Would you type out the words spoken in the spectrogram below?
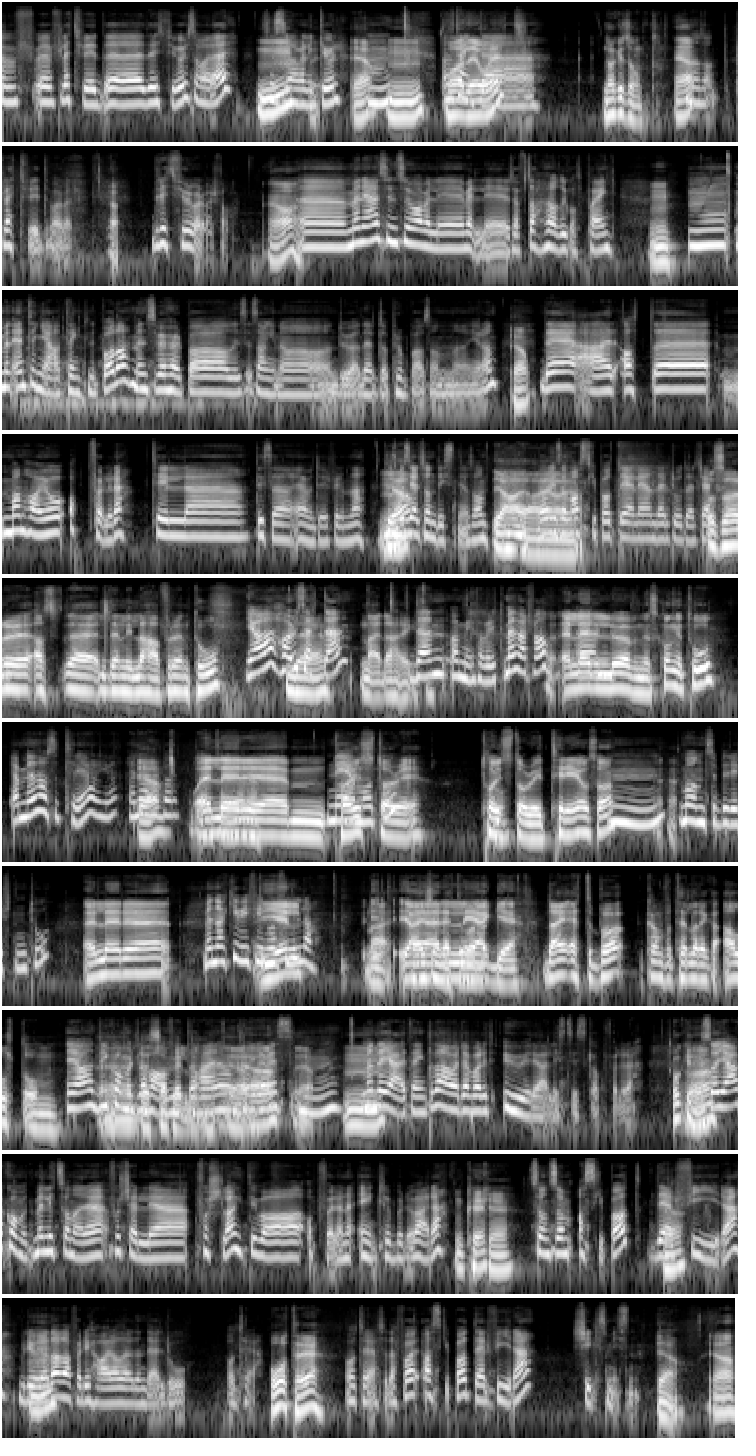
uh, Flettfrid uh, Drittfjord som var her. Syns hun var veldig kul. Ja. Mm. Mm. Hva det hun het? Noe sånt. Ja. Noe sånt. Plettfrid var det vel. Ja. Drittfjord var det i hvert fall. ja. Uh, men jeg syns hun var veldig, veldig tøff. da Hun hadde et godt poeng. Mm. Mm, men en ting jeg har tenkt litt på da mens vi har hørt på alle disse sangene og du har drevet og prompa og sånn, eh, Gøran, Ja. det er at uh, man har jo oppfølgere til uh, disse eventyrfilmene. Ja. Spesielt sånn Disney og sånn. Ja, ja, ja, liksom. Askepott del 1, del 2, del 3. Og så har du As- eh, Den lille havfruen 2. Ja, har du Det- sett den? Nei, det har jeg ikke. Den var min favoritt. Men i hvert fall. Eller um, Løvenes konge 2. ja, men den er også tre, er det ikke det? Eller Ja. er det bare Eller um, Toy Nemo 2? Story. Toy Story 3 også. Mm. Monsterbedriften 2. Eller uh, Men nå er ikke vi filmofil, da. Nei, Jeg jeg er en lege. De etterpå kan fortelle deg alt om Ja, de kommer Eh, til å ha om dette her, filmene. Ja, ja. Mm. Mm. Men det jeg tenkte, da var at det var litt urealistiske oppfølgere. Okay. Ja. Så jeg har kommet med litt sånne forskjellige forslag til hva oppfølgerne egentlig burde være. Okay. Okay. Sånn som Askepott, del fire blir jo det da, da, for de har allerede en del do og tre. Og tre. Og tre. Så derfor Askepott, del fire, skilsmissen. Ja. Ja.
